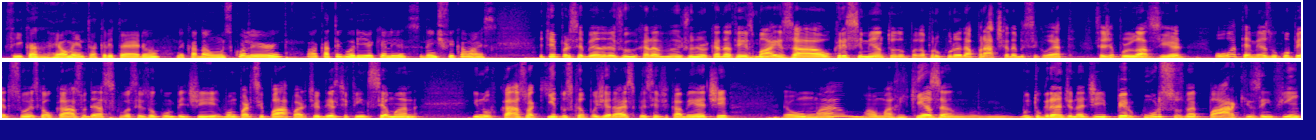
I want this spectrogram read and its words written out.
fica realmente a critério de cada um escolher a categoria que ele se identifica mais. Eu tenho percebendo, né, Júnior, cada, Júnior, cada vez mais a, o crescimento pela procura da prática da bicicleta, seja por lazer ou até mesmo competições, que é o caso dessas que vocês vão competir, vão participar a partir deste fim de semana. E no caso aqui dos Campos Gerais especificamente, é uma, uma riqueza muito grande né, de percursos, né, parques, enfim,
